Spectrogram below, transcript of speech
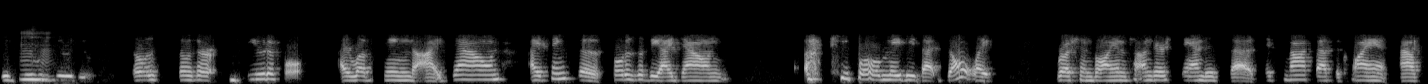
We Mhm. do, do. Those those are beautiful. I love seeing the eye down. I think the photos of the eye down people maybe that don't like Russian volume to understand is that it's not that the client asks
